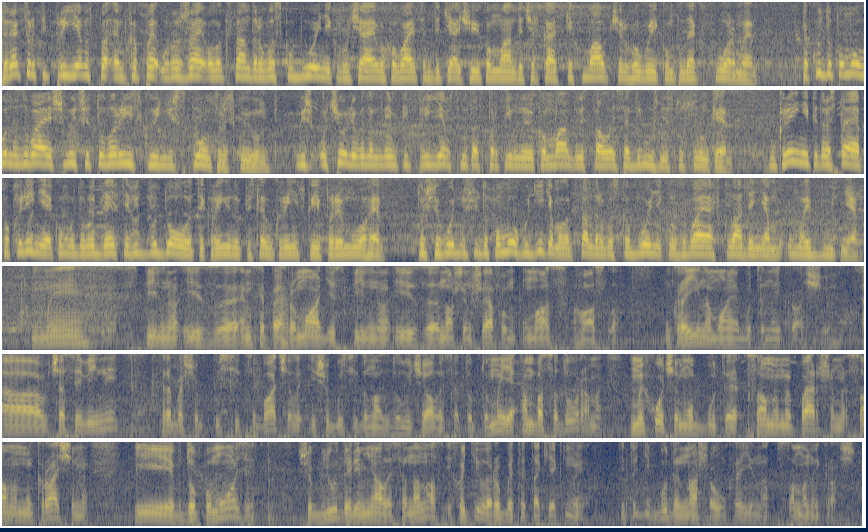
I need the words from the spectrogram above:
Директор підприємства МХП Урожай Олександр Воскобойник вручає вихованцям дитячої команди черкаських мавп черговий комплект форми. Таку допомогу називає швидше товариською ніж спонсорською. Між очолюваним ним підприємством та спортивною командою сталися дружні стосунки. В Україні підростає покоління, якому доведеться відбудовувати країну після української перемоги. Тож сьогоднішню допомогу дітям Олександр Воскобойник називає вкладенням у майбутнє. Ми спільно із МХП громаді, спільно із нашим шефом у нас гасло. Україна має бути найкращою. А в часи війни треба, щоб усі це бачили і щоб усі до нас долучалися. Тобто ми є амбасадорами, ми хочемо бути самими першими, самими кращими і в допомозі, щоб люди рівнялися на нас і хотіли робити так, як ми. І тоді буде наша Україна сама найкраща.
